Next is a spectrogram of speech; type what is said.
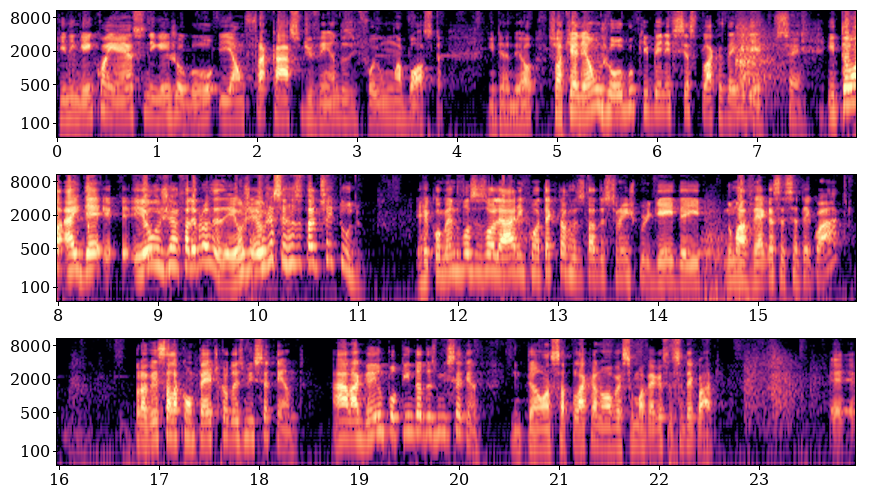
que ninguém conhece, ninguém jogou e é um fracasso de vendas e foi uma bosta. Entendeu? Só que ele é um jogo que beneficia as placas da AMD. Sim. Então a ideia. Eu já falei pra vocês, eu, eu já sei o resultado disso aí tudo. Eu recomendo vocês olharem quanto é que tá o resultado do Strange Brigade aí numa Vega 64, pra ver se ela compete com a 2070. Ah, ela ganha um pouquinho da 2070. Então essa placa nova vai ser uma Vega 64. É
